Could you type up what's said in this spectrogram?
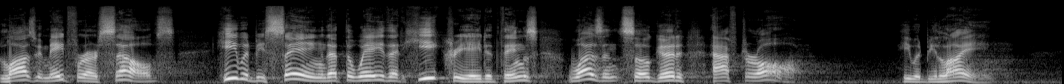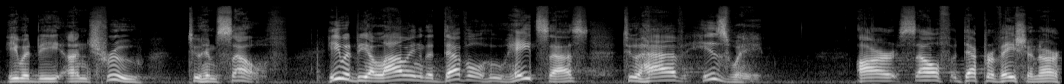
laws we made for ourselves, he would be saying that the way that he created things wasn't so good after all. He would be lying. He would be untrue to himself. He would be allowing the devil who hates us to have his way our self deprivation, our,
